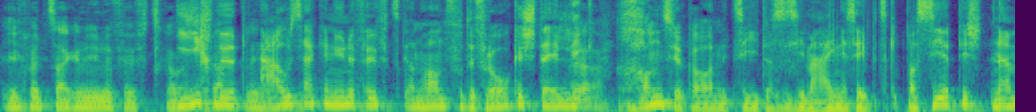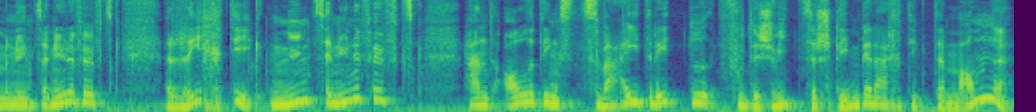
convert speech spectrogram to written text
Ich würde sagen 59. aber Ich würde auch sagen 59 anhand von der Fragestellung. Ja. Kann es ja gar nicht sein, dass es im 71 passiert ist. Nehmen wir 1959. Richtig, 1959 haben allerdings zwei Drittel von der Schweizer stimmberechtigten Männer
